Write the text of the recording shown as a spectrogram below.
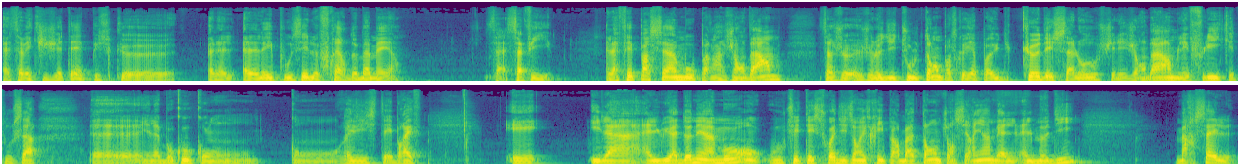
elle savait qui j'étais puisque elle, allait épouser le frère de ma mère, sa, fille. Elle a fait passer un mot par un gendarme. Ça, je, le dis tout le temps parce qu'il n'y a pas eu que des salauds chez les gendarmes, les flics et tout ça. Euh, il y en a beaucoup qui ont, résisté. Bref. Et il a, elle lui a donné un mot où c'était soi-disant écrit par ma tante, j'en sais rien, mais elle me dit Marcel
